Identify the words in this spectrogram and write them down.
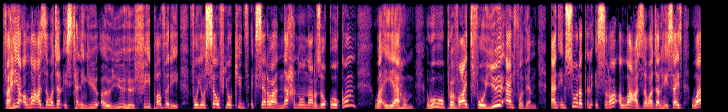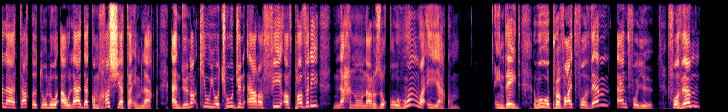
for here Allah Azza wa Jal is telling you oh you who fear poverty for yourself your kids etc نحن نرزقكم وإياهم we will provide for you and for them and in Surah Al-Isra, Allah Azza wa Jal, He says, وَلَا تَقْتُلُوا أَوْلَادَكُمْ خَشْيَةَ إِمْلَاقٍ And do not kill your children out of fear of poverty. نَحْنُ نَرْزُقُهُمْ وَإِيَّاكُمْ Indeed, we will provide for them and for you. For them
